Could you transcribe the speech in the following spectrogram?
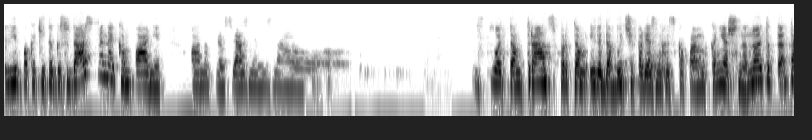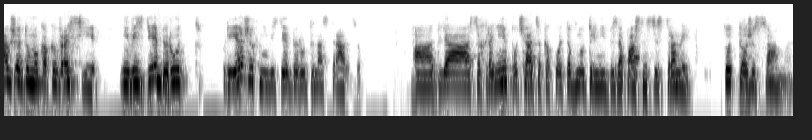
либо какие-то государственные компании, а, например, связанные, не знаю, вплоть там транспортом или добычей полезных ископаемых, конечно, но это также, я думаю, как и в России. Не везде берут приезжих, не везде берут иностранцев. А для сохранения, получается, какой-то внутренней безопасности страны. Тут то же самое.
